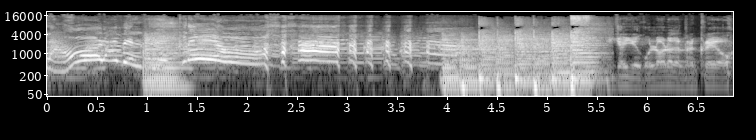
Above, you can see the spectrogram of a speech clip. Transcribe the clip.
la hora del recreo. Ya llegó la hora del recreo.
